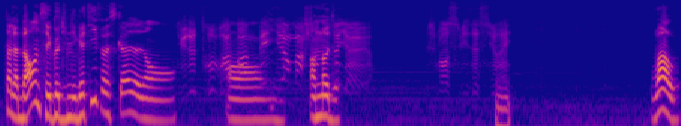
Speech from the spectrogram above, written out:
Putain, la baronne, c'est le du négatif, euh, ce cas-là, dans... Tu ne trouveras En- pas meilleur marchand en mode. Je m'en suis assuré. Waouh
